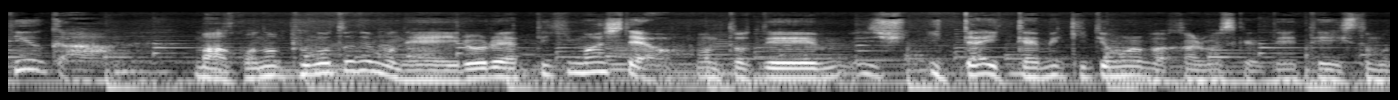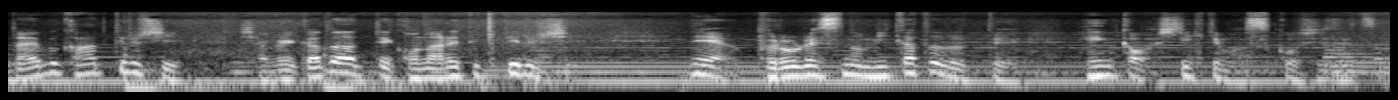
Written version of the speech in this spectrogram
っていうかまあこのプゴトでもねいろいろやってきましたよ。本当で一体1回目聞いてもらえば分かりますけどねテイストもだいぶ変わってるし喋り方だってこなれてきてるしでプロレスの見方だって変化はしてきてます少しずつね、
